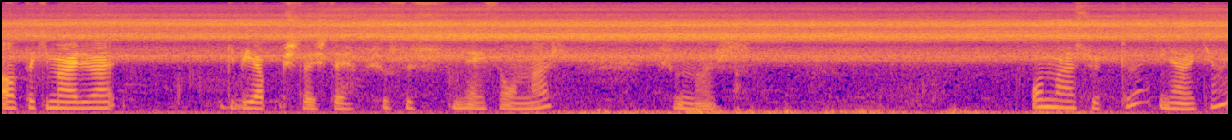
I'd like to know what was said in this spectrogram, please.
alttaki merdiven gibi yapmışlar işte. Şu süs neyse onlar. Şunlar. Onlar sürttü inerken.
